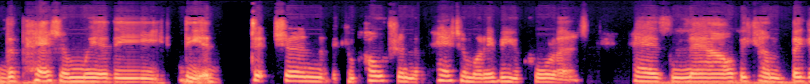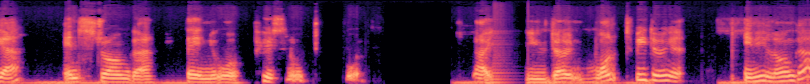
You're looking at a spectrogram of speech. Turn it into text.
the pattern where the the addiction, the compulsion, the pattern, whatever you call it, has now become bigger and stronger than your personal choice. Like you don't want to be doing it any longer,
